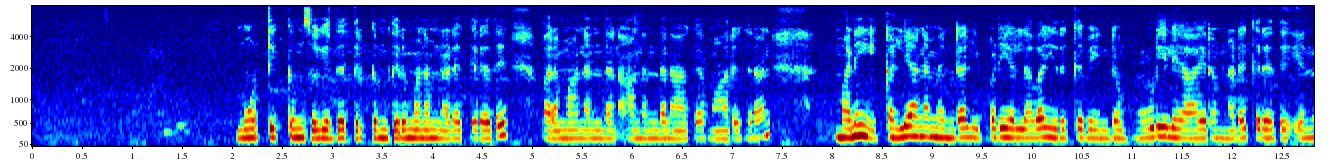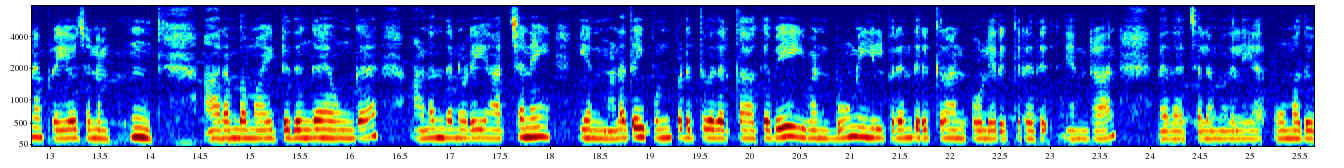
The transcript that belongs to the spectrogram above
மூர்த்திக்கும் சுகிர்தத்திற்கும் திருமணம் நடக்கிறது. பரமானந்தன் ஆனந்தனாக மாறுகிறான். மணி கல்யாணம் என்றால் இப்படியல்லவா இருக்க வேண்டும். ஊரிலே ஆயிரம் நடக்கிறது என்ன பிரயோஜனம். ம். ஆரம்பமாயிட்டுதுங்க உங்க அனந்தனுடைய அர்ச்சனை. என் மனதை புண்படுத்துவதற்காகவே இவன் பூமியில் பிறந்திருக்கிறான் போலிருக்கிறது என்றான் வேதாச்சல முதலியார். உமது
